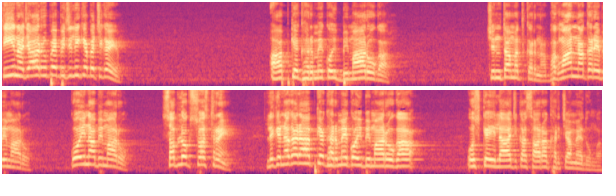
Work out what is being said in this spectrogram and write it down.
तीन हज़ार रुपये बिजली के बच गए। आपके घर में कोई बीमार होगा, चिंता मत करना। भगवान ना करे बीमार हो, कोई ना बीमार हो, सब लोग स्वस्थ रहें। लेकिन अगर आपके घर में कोई बीमार होगा, उसके इलाज का सारा खर्चा मैं दूँगा।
